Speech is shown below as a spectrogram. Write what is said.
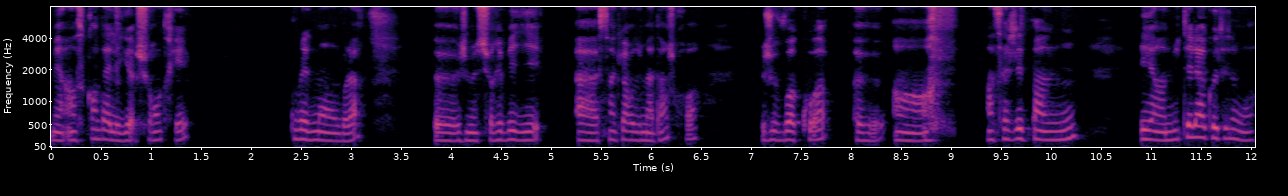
mais un scandale les gars, je suis rentrée complètement, voilà. Euh, je me suis réveillée à 5h du matin, je crois. Je vois quoi? Euh, un, un sachet de pain de mie et un Nutella à côté de moi.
